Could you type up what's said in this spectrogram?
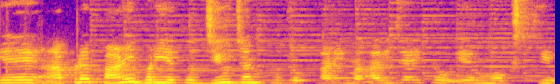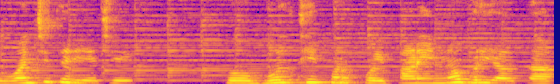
કે આપણે પાણી ભરીએ તો જીવજંતુ જો પાણીમાં આવી જાય તો એ મોક્ષથી વંચિત રહે છે. તો ભૂલથી પણ કોઈ પાણી ન ભરી આવતા.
